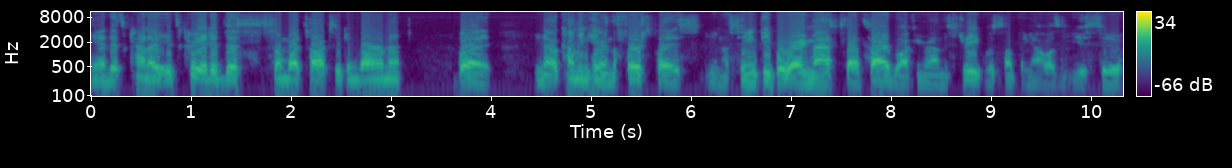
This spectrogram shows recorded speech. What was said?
and it's kind of it's created this somewhat toxic environment. But you know, coming here in the first place, you know, seeing people wearing masks outside, walking around the street was something I wasn't used to.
